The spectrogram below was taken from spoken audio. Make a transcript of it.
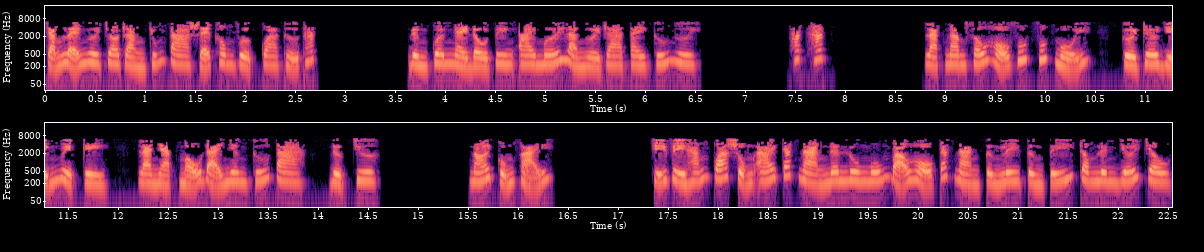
chẳng lẽ ngươi cho rằng chúng ta sẽ không vượt qua thử thách? Đừng quên ngày đầu tiên ai mới là người ra tay cứu ngươi. Hắc hắc. Lạc Nam xấu hổ vuốt vuốt mũi, cười trêu Diễm Nguyệt Kỳ, là nhạc mẫu đại nhân cứu ta, được chưa? Nói cũng phải. Chỉ vì hắn quá sủng ái các nàng nên luôn muốn bảo hộ các nàng từng ly từng tí trong linh giới châu,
